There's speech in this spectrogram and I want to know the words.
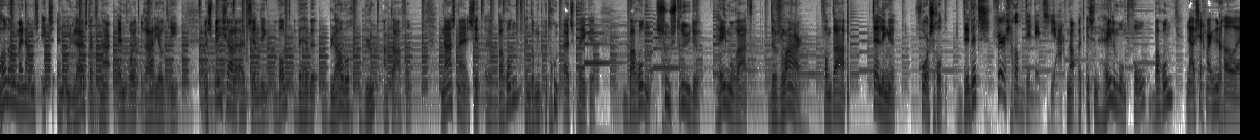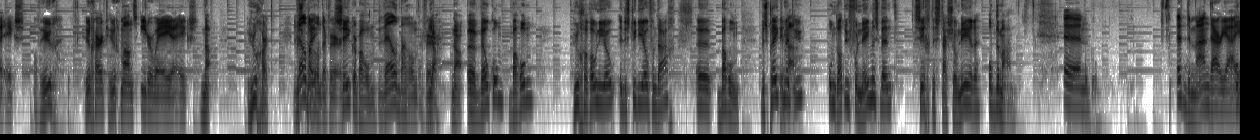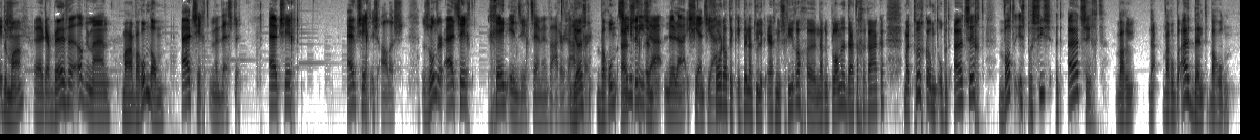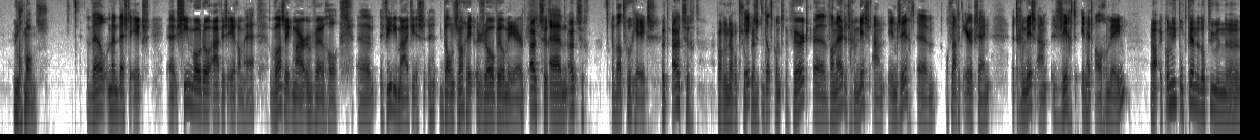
Hallo, mijn naam is X en u luistert naar Android Radio 3. Een speciale uitzending, want we hebben blauwig bloed aan tafel. Naast mij zit eh, Baron, en dan moet ik het goed uitspreken. Baron Soestrude, Hemelraad, De Vlaar, Van Daap, Tellingen, Voorschot, Dibbets. Verschot Dibbets, ja. Nou, het is een hele mond vol, Baron. Nou, zeg maar Hugo eh, X. Of Hug. Hugert, Hugmans, either way eh, X. Nou, Hugard. we Wel Baron de Ver. Zeker Baron. Wel Baron de Ver. Ja, nou, eh, welkom Baron Hugo Ronio in de studio vandaag. Eh, Baron, we spreken met u omdat u voornemens bent zich te stationeren op de maan. Ehm, op de maan daar, ja. Op de maan. Eh, daarboven op de maan. Maar waarom dan? Uitzicht, mijn beste. Uitzicht. Uitzicht is alles. Zonder uitzicht geen inzicht, zei mijn vader zager. Juist, Baron, uitzicht. En nulla scientia. voordat ik, ik ben natuurlijk erg nieuwsgierig eh, naar uw plannen daar te geraken. Maar terugkomend op het uitzicht, wat is precies het uitzicht waar u, nou, waar u uit bent, Baron Hugmans? Wel, mijn beste X. eh Simodo avis eram hè. Was ik maar een vogel. eh Vidimaatjes. Dan zag ik zoveel meer. Het uitzicht, Ehm, het uitzicht, Wat vroeg je X? het uitzicht waar u naar op zoek X, bent. dat komt voort eh, vanuit het gemis aan inzicht. ehm, of laat ik eerlijk zijn, het gemis aan zicht in het algemeen. Nou, ik kan niet ontkennen dat u een eh,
